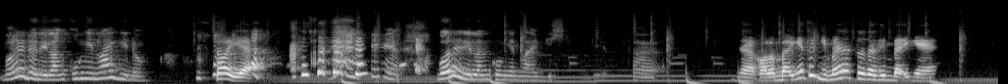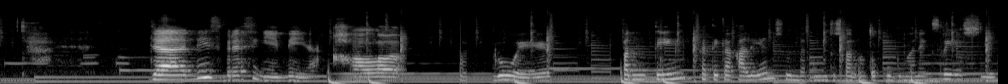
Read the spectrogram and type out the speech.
Boleh dong dilangkungin lagi dong. So ya. iya, boleh dilangkungin lagi. Gitu. Nah, kalau mbaknya tuh gimana tuh tadi mbaknya? Jadi sebenarnya sih gini ya, kalau gue penting ketika kalian sudah memutuskan untuk hubungan yang serius nih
